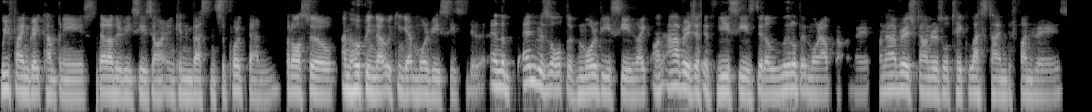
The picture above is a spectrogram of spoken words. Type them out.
we find great companies that other VCs aren't and can invest and support them. But also, I'm hoping that we can get more VCs to do that. And the end result of more VCs, like on average, if, VCs did a little bit more outbound, right? On average, founders will take less time to fundraise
